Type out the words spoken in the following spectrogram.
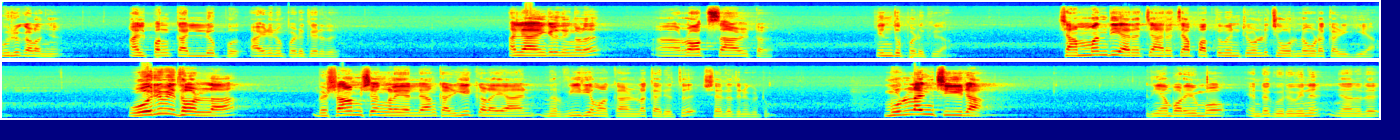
കുരു കളഞ്ഞ്. അല്പം കല്ലുപ്പ് അയഡിനുപ്പ് എടുക്കരുത്. അല്ല നിങ്ങൾ റോക്ക് സാൾട്ട് ഇന്ദുപ്പ് എടുക്കുക. ചമ്മന്തി അരച്ച അരച്ച പത്ത് മിനിറ്റ് കൊണ്ട് ചോറിന്റെ കൂടെ കഴിക്കുക ഒരുവിധമുള്ള വിഷാംശങ്ങളെയെല്ലാം കഴുകിക്കളയാൻ നിർവീര്യമാക്കാനുള്ള കരുത്ത് ശരീരത്തിന് കിട്ടും. മുള്ളൻ ചീര. ഇത് ഞാൻ പറയുമ്പോൾ എന്റെ ഗുരുവിന് ഞാനൊരു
